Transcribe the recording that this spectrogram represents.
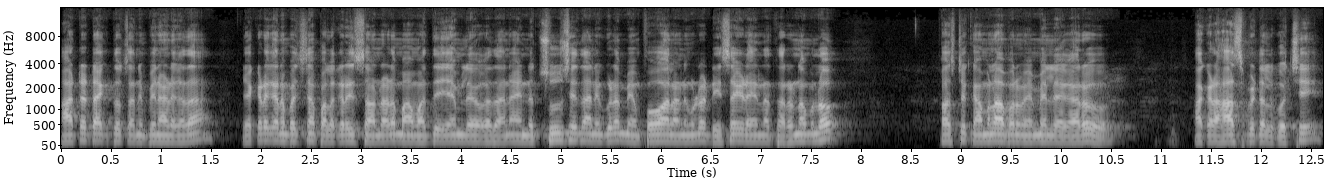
హార్ట్ అటాక్తో చనిపోయినాడు కదా. ఎక్కడ కనిపించినా పలకరిస్తూ ఉన్నాడు. మా మధ్య ఏం లేవు కదా అని ఆయన చూసేదానికి కూడా మేము పోవాలని కూడా డిసైడ్ అయిన తరుణంలో ఫస్ట్ కమలాపురం ఎమ్మెల్యే గారు అక్కడ హాస్పిటల్కి వచ్చి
